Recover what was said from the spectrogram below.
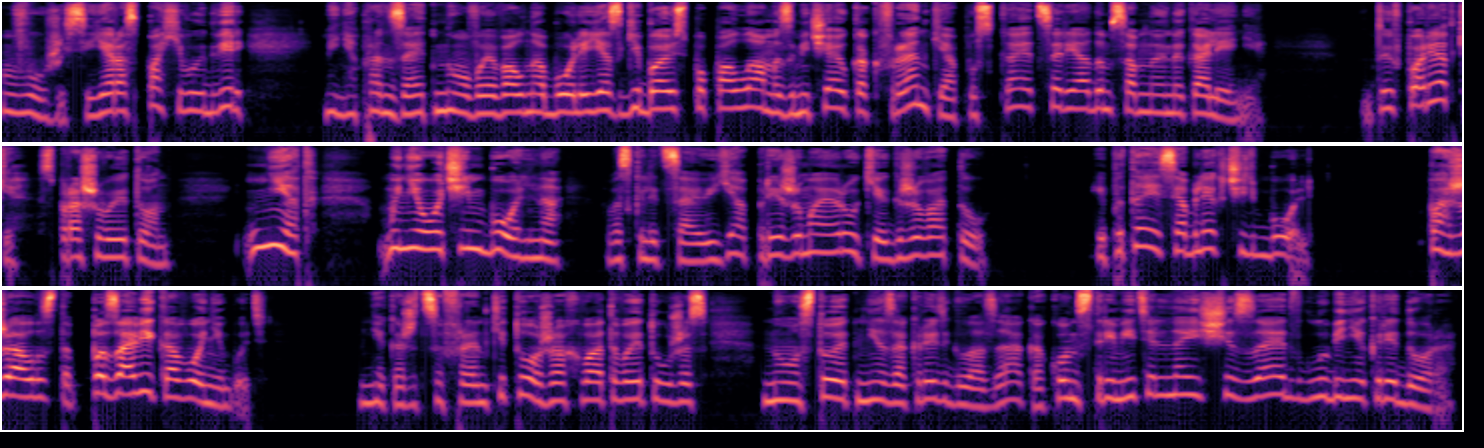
В ужасе я распахиваю дверь меня пронзает новая волна боли, я сгибаюсь пополам и замечаю, как Фрэнки опускается рядом со мной на колени. «Ты в порядке?» — спрашивает он. «Нет, мне очень больно», — восклицаю я, прижимая руки к животу и пытаясь облегчить боль. «Пожалуйста, позови кого-нибудь». Мне кажется, Фрэнки тоже охватывает ужас, но стоит мне закрыть глаза, как он стремительно исчезает в глубине коридора.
